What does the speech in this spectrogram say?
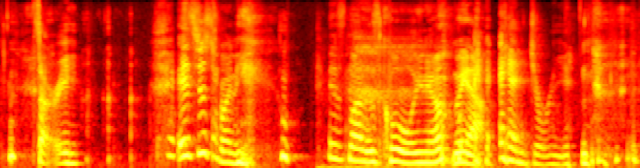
Sorry. It's just funny. It's not as cool, you know? Yeah. Andurian.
